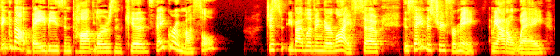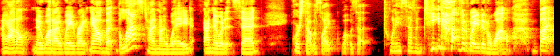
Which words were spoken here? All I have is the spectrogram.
think about babies and toddlers and kids. They grow muscle just by living their life. So the same is true for me. I mean, I don't weigh. I don't know what I weigh right now, but the last time I weighed, I know what it said. Of course, that was like, what was that? 2017. I haven't weighed in a while. But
